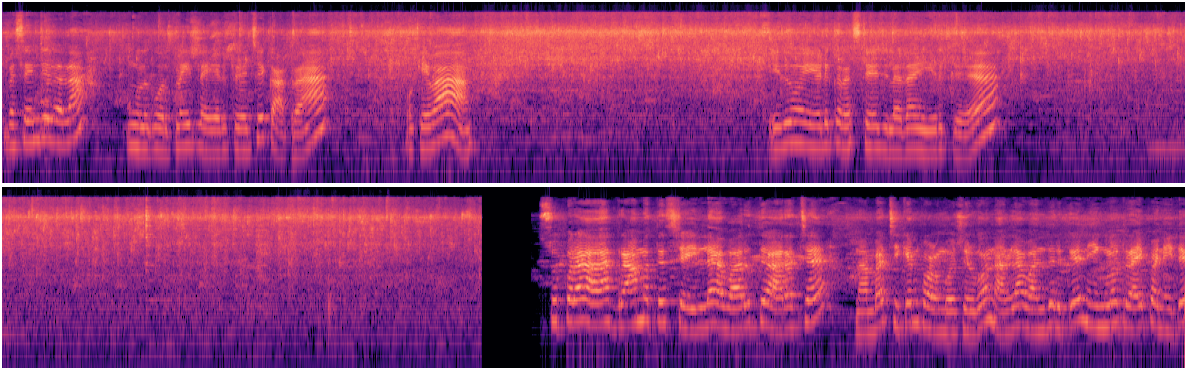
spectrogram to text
இப்போ செஞ்சதெல்லாம் உங்களுக்கு ஒரு பிளேட்டில் எடுத்து வச்சு காட்டுறேன். ஓகேவா? இதுவும் எடுக்கிற ஸ்டேஜில் தான் இருக்குது சூப்பராக கிராமத்து ஸ்டைலில் வறுத்து அரைச்ச நம்ம சிக்கன் குழம்பு வச்சுருக்கோம். நல்லா வந்திருக்கு. நீங்களும் ட்ரை பண்ணிவிட்டு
